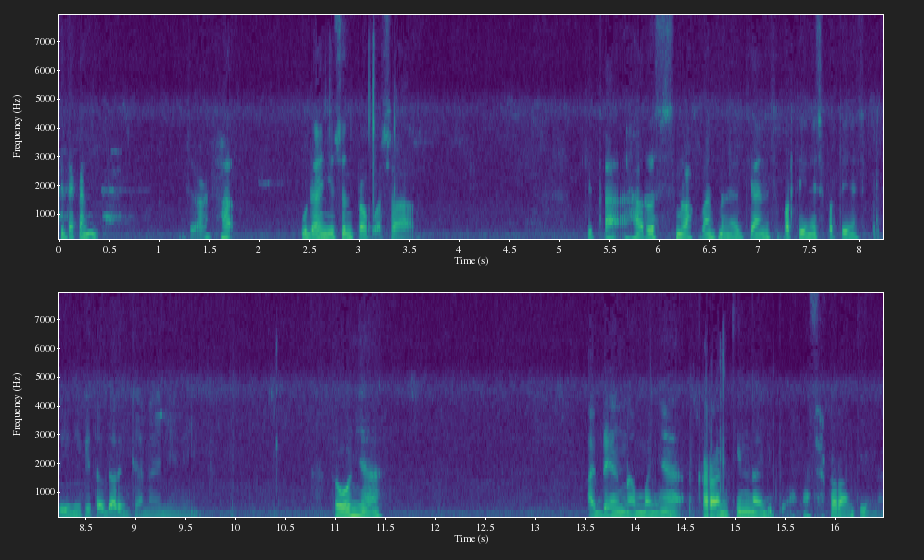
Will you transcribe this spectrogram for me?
kita kan misalkan udah nyusun proposal. Kita harus melakukan penelitian seperti ini seperti ini seperti ini. Kita udah rencanain ini tahunya ada yang namanya karantina gitu masa karantina.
